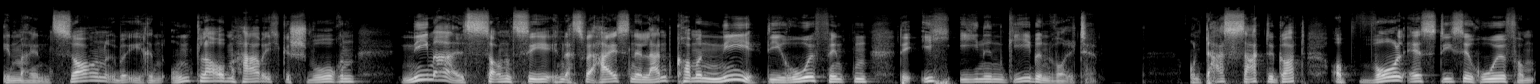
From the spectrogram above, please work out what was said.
In meinen Zorn über ihren Unglauben habe ich geschworen, niemals sollen sie in das verheißene Land kommen, nie die Ruhe finden, die ich ihnen geben wollte. Und das sagte Gott, obwohl es diese Ruhe vom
